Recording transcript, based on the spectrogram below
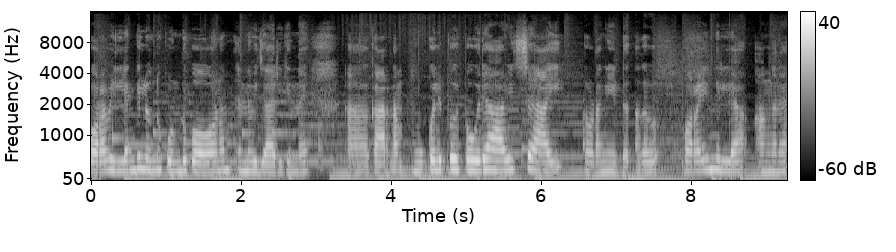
കുറവില്ലെങ്കിൽ ഒന്ന് കൊണ്ടുപോകണം എന്ന് വിചാരിക്കുന്നത് കാരണം മൂക്കൊലിപ്പ് ഇപ്പോൾ ഒരാഴ്ചയായി തുടങ്ങിയിട്ട്. അത് കുറയുന്നില്ല. അങ്ങനെ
